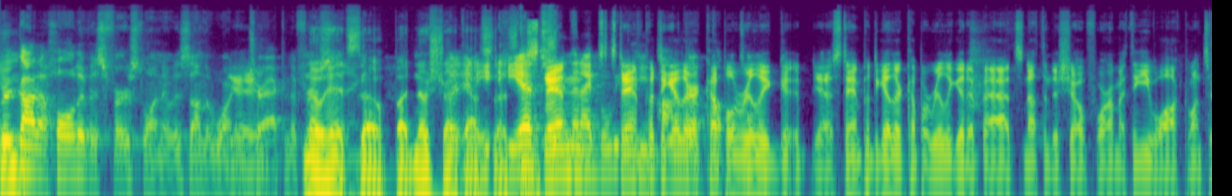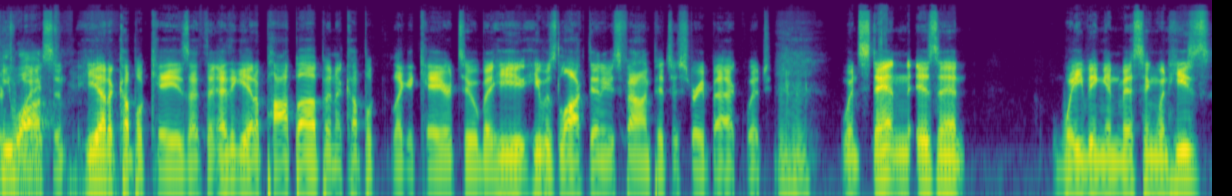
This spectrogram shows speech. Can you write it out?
Gleyber got a hold of his first one. It was on the warning Yeah, yeah. track in the first no hits inning. though, but no strikeouts. and he- so that's he had nice. And then I believe Stan he put together a couple couple really good. Yeah, Stan put together a couple really good at bats. Nothing to show for him. I think he walked once or He twice, walked. and he had a couple Ks. I think I think he had a pop up and a couple like a K or two. But he he was locked in. He was fouling pitches straight back. Which Mhm. when Stanton isn't waving and missing, when he's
